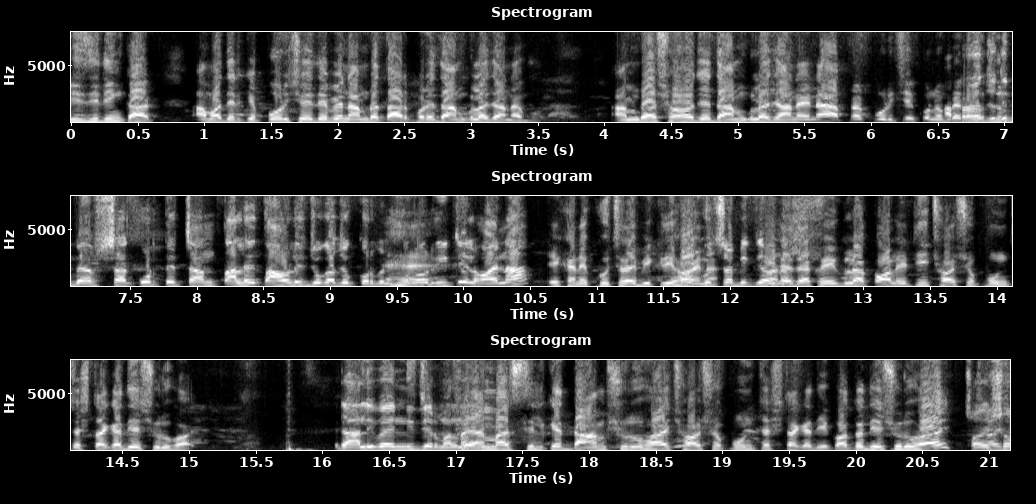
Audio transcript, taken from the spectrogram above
ভিজিটিং কার্ড আমাদেরকে পরিচয় দেবেন আমরা তারপরে দামগুলো জানাব। আমরা সহজে দামগুলো জানাই না আপনার পরিচয় কোনো আপনারা যদি ব্যবসা করতে চান তাহলে তাহলে যোগাযোগ করবেন। কোনো হ্যাঁ। রিটেল হয় না। এখানে খুচরা বিক্রি হয় না। খুচরা বিক্রি হয় না। দেখো এগুলা কোয়ালিটি ছয়শো পঞ্চাশ টাকা দিয়ে শুরু হয়। এটা আলী ভাইয়ের নিজের মাল ফেমাস সিল্কের দাম শুরু হয় ছয়শো পঞ্চাশ টাকা দিয়ে। কত দিয়ে শুরু হয়? ছয়শো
